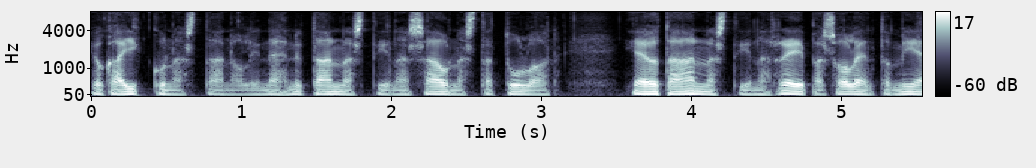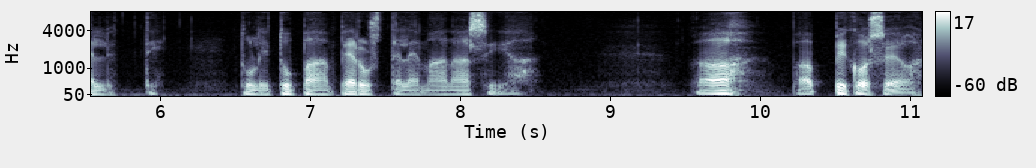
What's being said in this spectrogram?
joka ikkunastaan oli nähnyt Annastiinan saunasta tulon ja jota Annastiinan reipas olento miellytti, tuli tupaan perustelemaan asiaa. Ah, pappiko se on,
